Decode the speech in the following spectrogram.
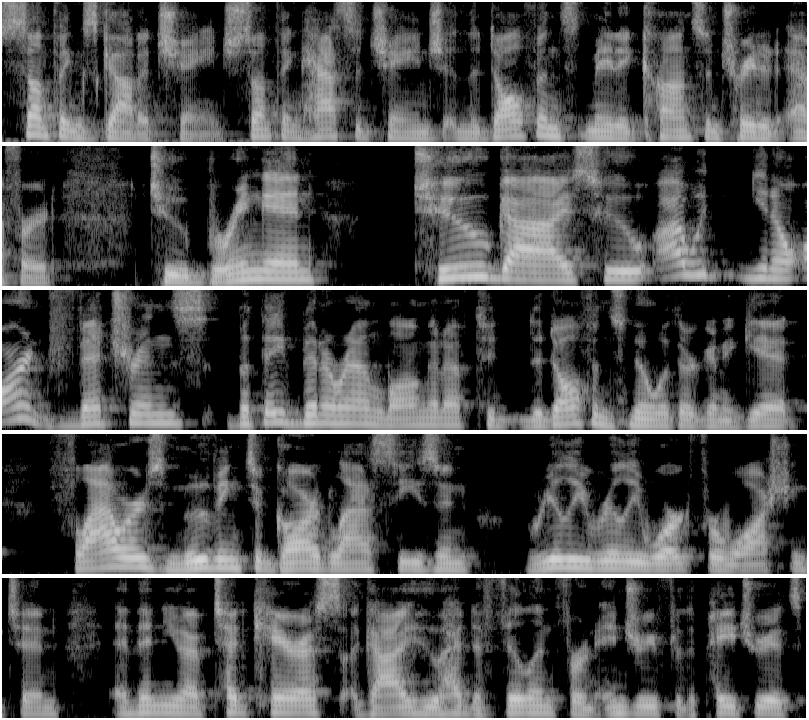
something's got to change. Something has to change. And the Dolphins made a concentrated effort to bring in two guys who I would, you know, aren't veterans, but they've been around long enough to the Dolphins know what they're going to get. Flowers moving to guard last season really, really worked for Washington. And then you have Ted Karras, a guy who had to fill in for an injury for the Patriots.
